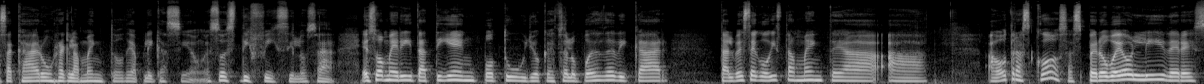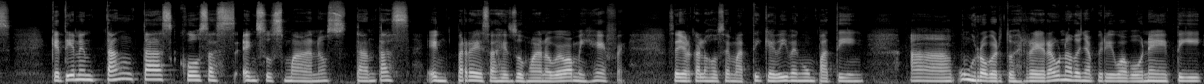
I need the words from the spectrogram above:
sacar un reglamento de aplicación. Eso es difícil, o sea, eso amerita tiempo tuyo que se lo puedes dedicar tal vez egoístamente a, a otras cosas, pero veo líderes que tienen tantas cosas en sus manos, tantas empresas en sus manos. Veo a mi jefe, señor Carlos José Martí, que vive en un patín, a un Roberto Herrera, a una doña Pirigua Bonetti,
